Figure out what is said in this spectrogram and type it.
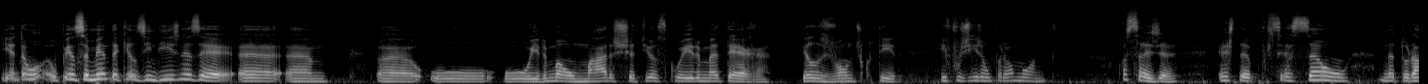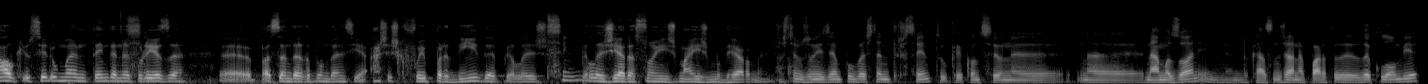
E então o pensamento daqueles indígenas é uh, uh, o, o irmão mar chateou-se com a irmã terra, eles vão discutir e fugiram para o monte. Ou seja, esta percepção natural que o ser humano tem da natureza uh, passando a redundância, achas que foi perdida pelas, pelas gerações mais modernas? Nós temos um exemplo bastante recente, o que aconteceu na, na, na Amazónia, no caso já na parte da, da Colômbia,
